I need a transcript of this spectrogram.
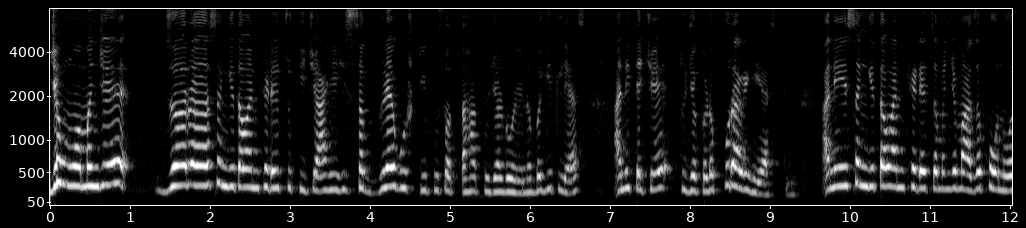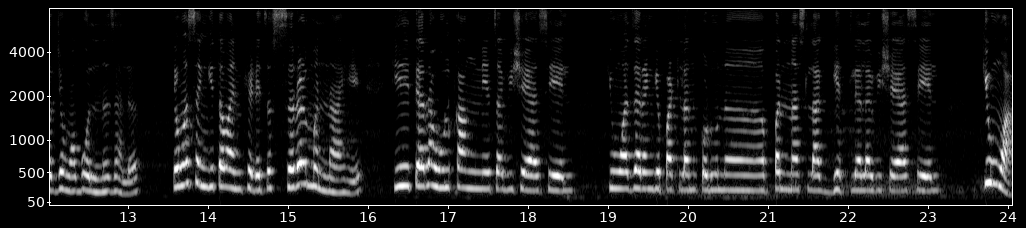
जेव्हा म्हणजे जर संगीता वानखेडे चुकीचे आहे ही सगळ्या गोष्टी तू स्वतः तुझ्या डोळ्यानं बघितल्यास आणि त्याचे तुझ्याकडं पुरावेही असतील. आणि संगीता वानखेडेचं म्हणजे माझं फोनवर जेव्हा बोलणं झालं तेव्हा संगीता वानखेडेचं सरळ म्हणणं आहे की त्या राहुल कांगणेचा विषय असेल किंवा जरंगे पाटलांकडून पन्नास लाख घेतलेला विषय असेल किंवा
